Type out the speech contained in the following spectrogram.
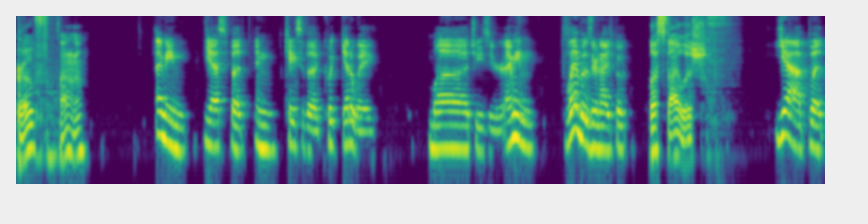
Grove? I don't know. I mean, yes, but in case of a quick getaway, much easier. I mean, Lambos are nice, but Less stylish. Yeah, but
